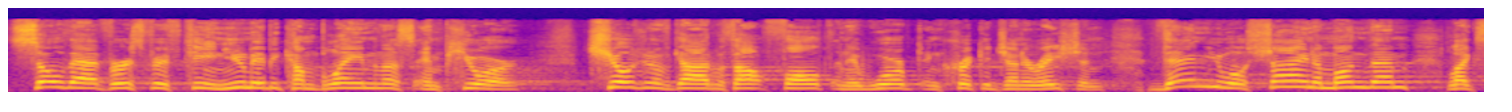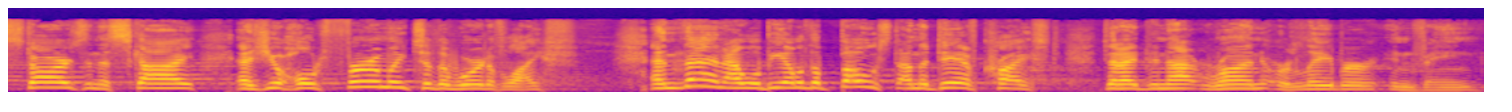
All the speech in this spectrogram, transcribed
so that, verse 15, you may become blameless and pure, children of God without fault in a warped and crooked generation. Then you will shine among them like stars in the sky as you hold firmly to the word of life. And then I will be able to boast on the day of Christ that I did not run or labor in vain.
